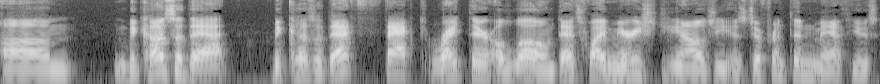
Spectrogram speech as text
um, because of that, because of that fact right there alone, that's why Mary's genealogy is different than Matthew's,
